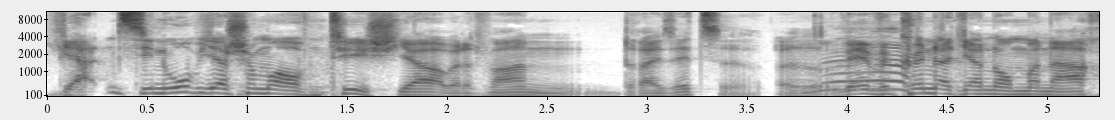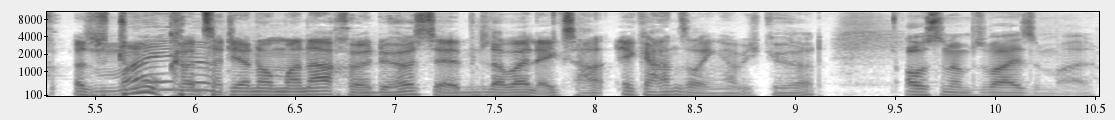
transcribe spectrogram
Wir hatten Zenobia schon mal auf dem Tisch, ja, aber das waren drei Sätze. Also, wir, wir können das ja noch mal nach, also du kannst das ja noch mal nachhören. Du hörst ja mittlerweile Ecke Hansaring, habe ich gehört. ausnahmsweise mal,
